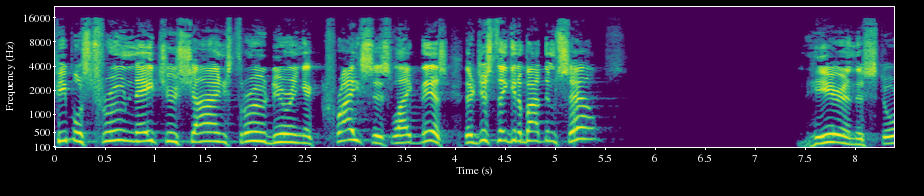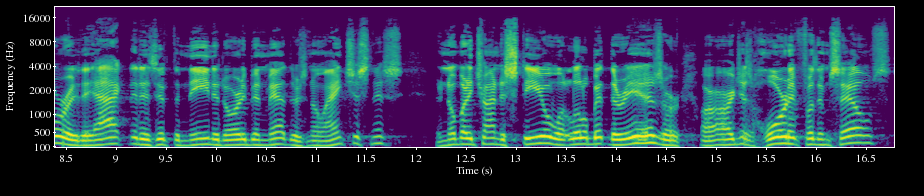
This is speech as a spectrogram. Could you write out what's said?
people's true nature shines through during a crisis like this. They're just thinking about themselves. Here in this story, they acted as if the need had already been met. There's no anxiousness. There's nobody trying to steal what little bit there is or, or, or just hoard it for themselves.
